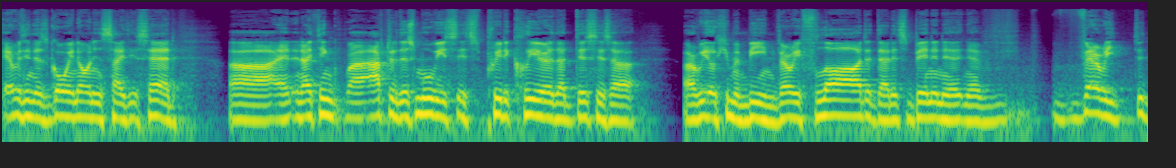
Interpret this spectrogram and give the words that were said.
everything that's going on inside his head. Uh, and, and I think uh, after this movie, it's, it's pretty clear that this is a a real human being, very flawed, that it's been in a, in a very d-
